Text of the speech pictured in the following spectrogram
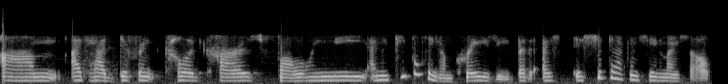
Um, I've had different colored cars following me. I mean, people think I'm crazy, but I, I sit back and say to myself,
